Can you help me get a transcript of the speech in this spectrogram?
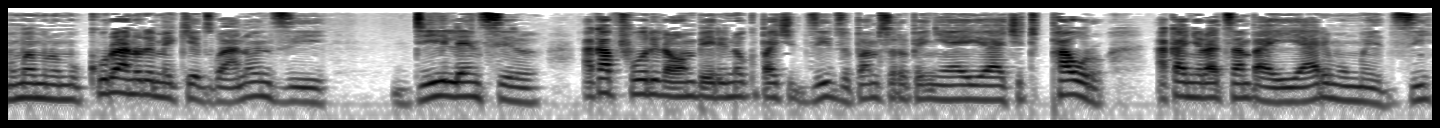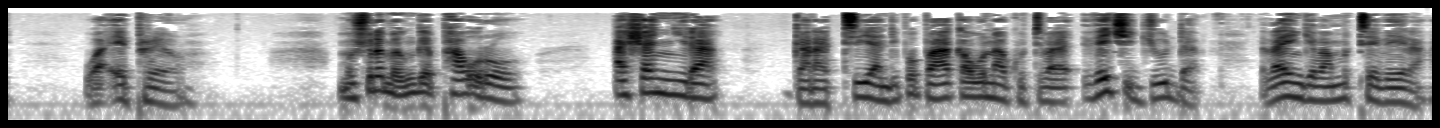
mumwe munhu mukuru anoremekedzwa anonzi d. Lensil akapfuurirawo mberi nokupa chidzidzo pamusoro penyaya iyo achiti pauro akanyora tsamba iyi ari mumwedzi waapril mushure mekunge pauro ashanyira garatiya ndipo paakaona kuti vechijudha vainge vamutevera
